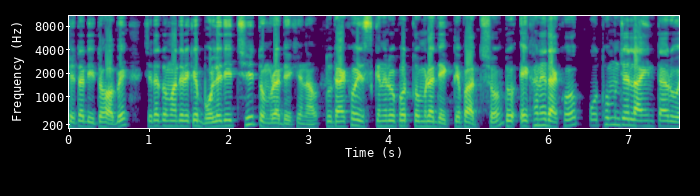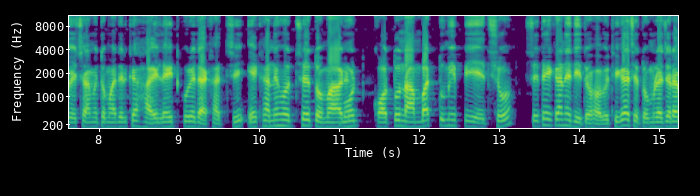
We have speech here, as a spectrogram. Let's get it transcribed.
সেটা দিতে হবে, সেটা তোমাদেরকে বলে দিচ্ছি, তোমরা দেখে নাও। তো দেখো স্ক্রিনের উপর তোমরা দেখতে পাচ্ছ। তো এখানে দেখো, প্রথম যে লাইনটা রয়েছে, আমি তোমাদেরকে হাইলাইট করে দেখাচ্ছি। এখানে হচ্ছে তোমার মোট কত নাম্বার তুমি পেয়েছ, সেটা এখানে দিতে হবে, ঠিক আছে? তোমরা যারা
